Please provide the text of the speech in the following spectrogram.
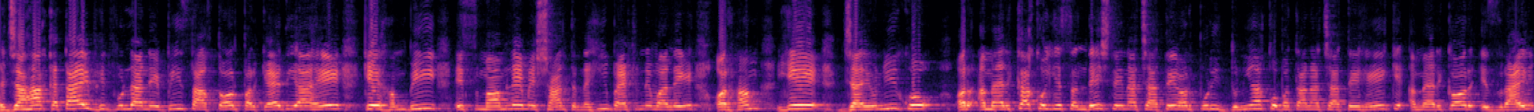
जहाँ कताई हिजबुल्ला ने भी साफ़ तौर पर कह दिया है कि हम भी इस मामले में शांत नहीं बैठने वाले और हम ये जायोनी को और अमेरिका को ये संदेश देना चाहते हैं और पूरी दुनिया को बताना चाहते हैं कि अमेरिका और इसराइल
